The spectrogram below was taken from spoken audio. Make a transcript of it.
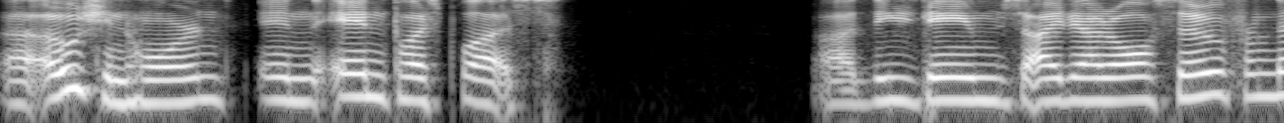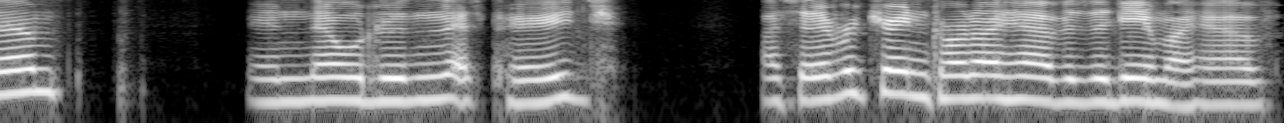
uh, Oceanhorn, and N++. Uh, these games I got also from them. And now we'll do the next page. I said every trading card I have is a game I have.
